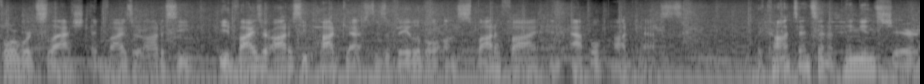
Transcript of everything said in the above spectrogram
forward slash Advisor Odyssey. The Advisor Odyssey podcast is available on Spotify and Apple Podcasts. The contents and opinions shared,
